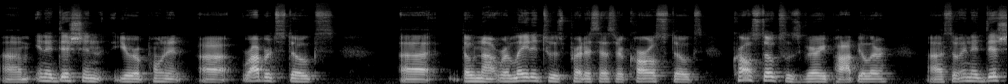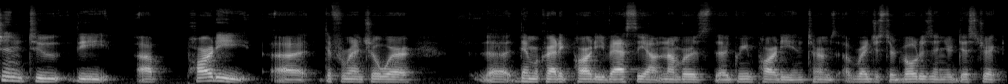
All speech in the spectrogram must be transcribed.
Um, in addition, your opponent, uh, Robert Stokes, uh, though not related to his predecessor, Carl Stokes, Carl Stokes was very popular. Uh, so, in addition to the uh, party uh, differential, where the Democratic Party vastly outnumbers the Green Party in terms of registered voters in your district.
